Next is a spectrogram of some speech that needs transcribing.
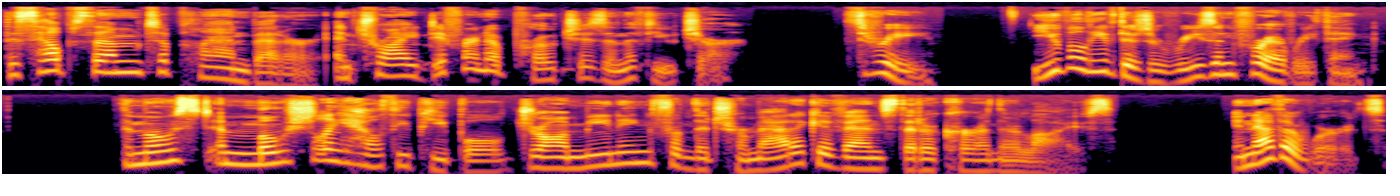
This helps them to plan better and try different approaches in the future. 3. You believe there's a reason for everything. The most emotionally healthy people draw meaning from the traumatic events that occur in their lives. In other words,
